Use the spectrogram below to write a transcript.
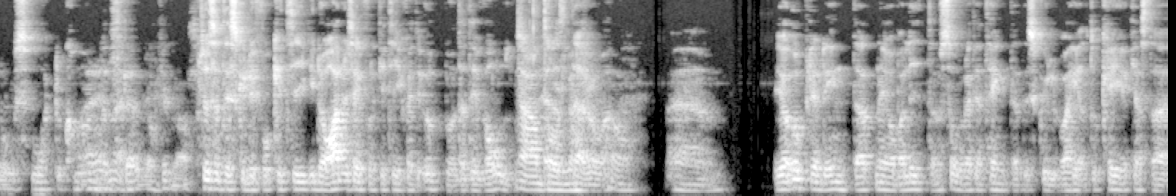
nog svårt att komma undan med. Alltså. Plus att det skulle få kritik. Idag hade du säkert fått kritik för att det uppmuntrar till våld. Ja, antagligen. Ja. Uh, jag upplevde inte att när jag var liten och såg att jag tänkte att det skulle vara helt okej okay att kasta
